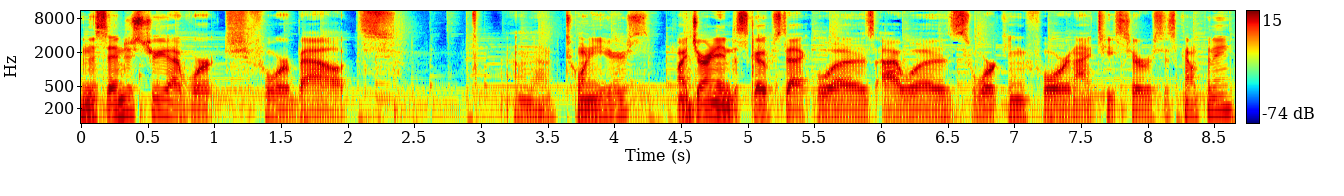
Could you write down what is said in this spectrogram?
In this industry, I've worked for about, I don't know, 20 years. My journey into ScopeStack was I was working for an IT services company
